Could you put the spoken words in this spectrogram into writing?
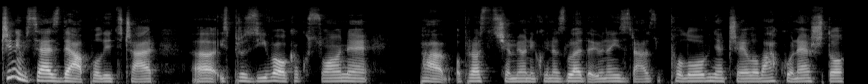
čini mi se SDA političar, uh, isprozivao kako su one pa oprostit će mi oni koji nas gledaju na izrazu polovnjače ili ovako nešto,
